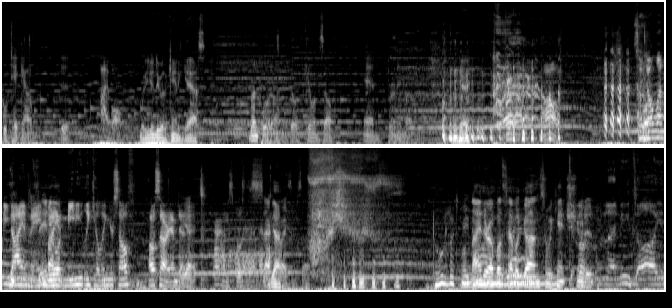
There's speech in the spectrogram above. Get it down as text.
Go take out the eyeball. What are you gonna do with a can of gas? Run pour it He's gonna go kill himself and burn him up. Okay. wow. So don't let me die in vain by anyone- immediately killing yourself. Oh, sorry, I'm dead. Yeah, he's supposed to sacrifice himself. Don't let Well, neither of us have a gun, so we can't shoot it. Let me die in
